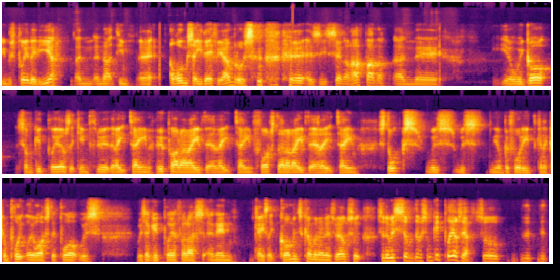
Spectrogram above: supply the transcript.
he was player of the year in, in that team uh, alongside Efe Ambrose as his centre half partner, and uh, you know, we got some good players that came through at the right time. Hooper arrived at the right time. Forster arrived at the right time. Stokes was was you know before he kind of completely lost the plot was was a good player for us, and then guys like Commons coming in as well. So so there was some there was some good players there. So the, the,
